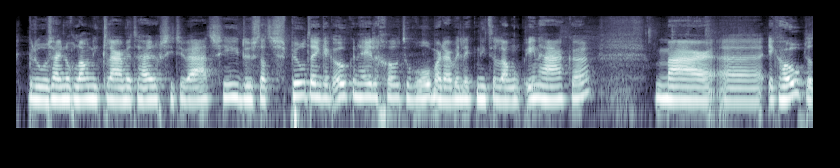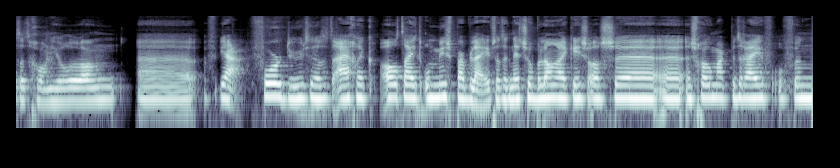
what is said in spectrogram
Ik bedoel, we zijn nog lang niet klaar met de huidige situatie. Dus dat speelt denk ik ook een hele grote rol. Maar daar wil ik niet te lang op inhaken. Maar eh, ik hoop dat het gewoon heel lang eh, ja, voortduurt. En dat het eigenlijk altijd onmisbaar blijft. Dat het net zo belangrijk is als eh, een schoonmaakbedrijf of een,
